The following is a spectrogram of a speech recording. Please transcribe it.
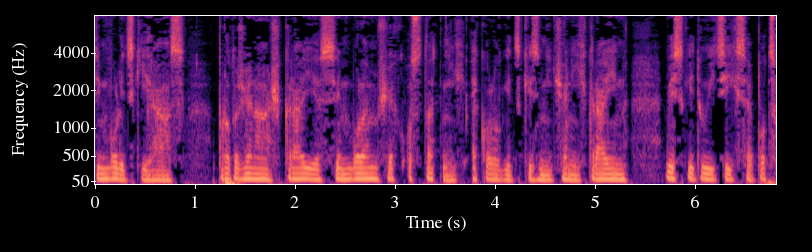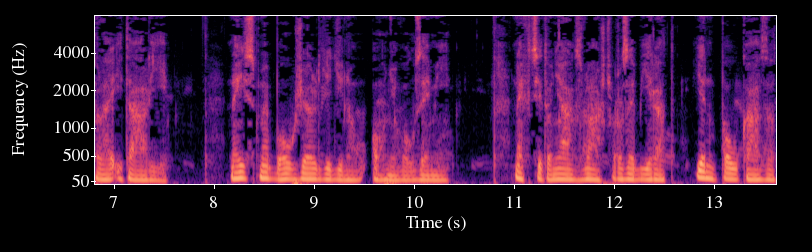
symbolický ráz, protože náš kraj je symbolem všech ostatních ekologicky zničených krajin, vyskytujících se po celé Itálii. Nejsme bohužel jedinou ohňovou zemí. Nechci to nějak zvlášť rozebírat, jen poukázat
